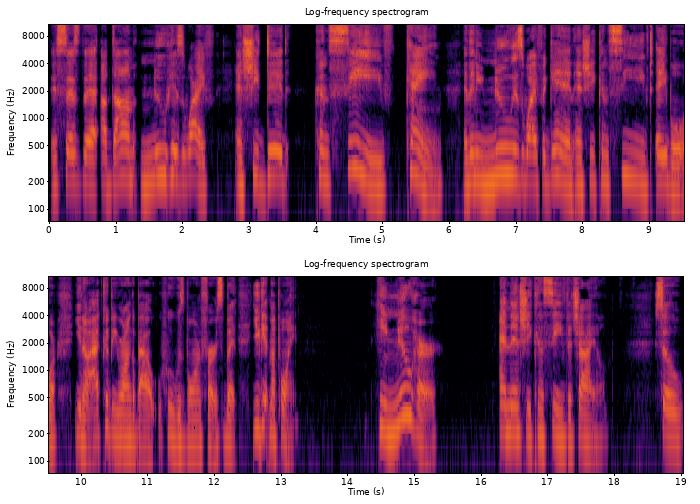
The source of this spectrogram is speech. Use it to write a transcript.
It says that Adam knew his wife and she did conceive Cain. And then he knew his wife again and she conceived Abel. Or, you know, I could be wrong about who was born first, but you get my point. He knew her and then she conceived a child. So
